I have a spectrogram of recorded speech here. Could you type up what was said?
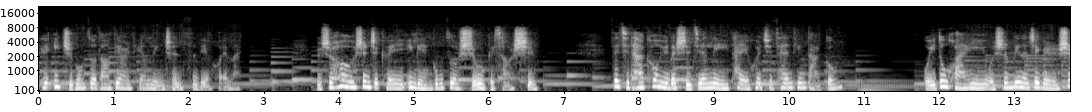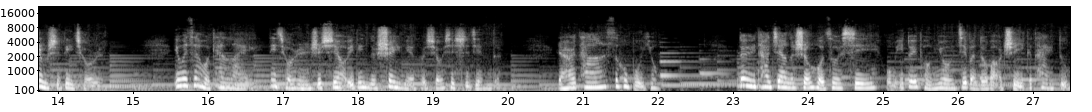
可以一直工作到第二天凌晨四点回来，有时候甚至可以一连工作十五个小时。在其他空余的时间里，他也会去餐厅打工。我一度怀疑我身边的这个人是不是地球人，因为在我看来，地球人是需要一定的睡眠和休息时间的。然而他似乎不用。对于他这样的生活作息，我们一堆朋友基本都保持一个态度：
